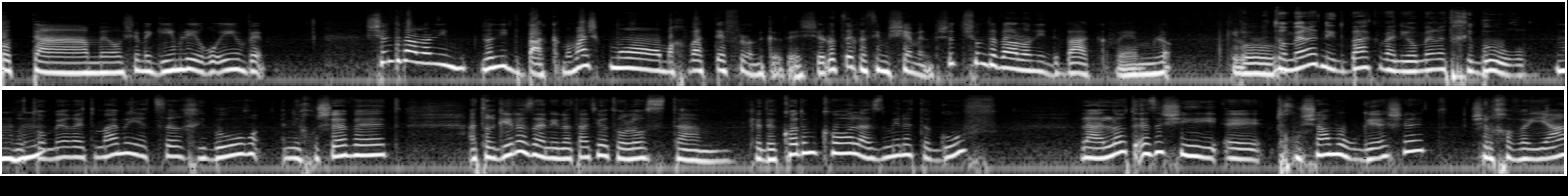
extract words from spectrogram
אותם, או שמגיעים לאירועים ושום דבר לא, לא נדבק, ממש כמו מחוות טפלון כזה, שלא צריך לשים שמן, פשוט שום דבר לא נדבק, והם לא, כאילו... את אומרת נדבק ואני אומרת חיבור. מהמם. זאת אומרת, מה מייצר חיבור? אני חושבת, התרגיל הזה, אני נתתי אותו לא סתם, כדי קודם כל להזמין את הגוף, להעלות איזושהי אה, תחושה מורגשת של חוויה,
